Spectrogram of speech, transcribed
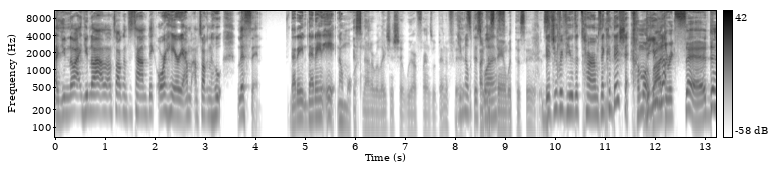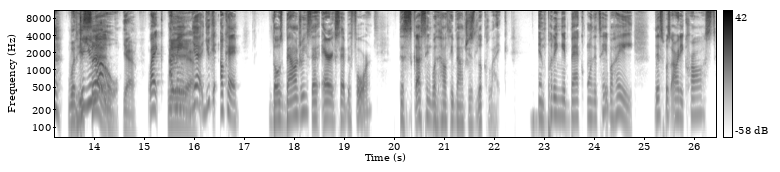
uh, You know, I, you know, I'm, I'm talking to Tom, Dick, or Harry. I'm, I'm talking to who? Listen, that ain't that ain't it no more. It's not a relationship. We are friends with benefits. You know what this was? Understand what this is. Did you review the terms and condition? Come on, you know- Roderick said what he said. Do you said. know? Yeah. Like, I Yeah, yeah, mean, yeah. yeah, you can. Okay, those boundaries that Eric said before, discussing what healthy boundaries look like, and putting it back on the table. Hey, this was already crossed,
